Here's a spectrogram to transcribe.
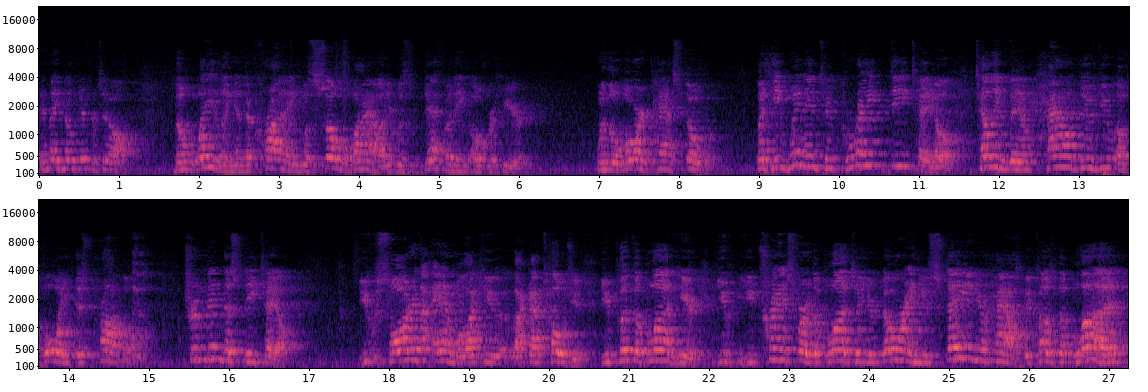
it made no difference at all. The wailing and the crying was so loud, it was deafening over here when the Lord passed over. But he went into great detail telling them how do you avoid this problem. Tremendous detail. You slaughter the animal like you like I told you. You put the blood here. You, you transfer the blood to your door and you stay in your house because the blood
